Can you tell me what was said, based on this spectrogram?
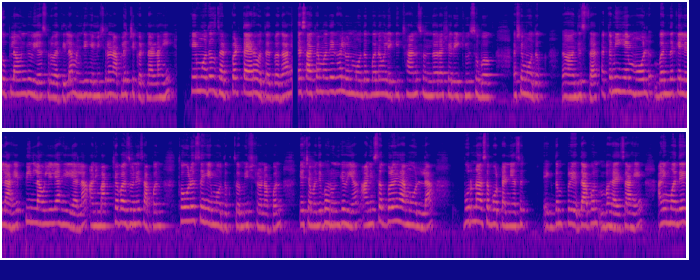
तूप लावून घेऊया सुरुवातीला. म्हणजे हे मिश्रण आपलं चिकटणार नाही. हे मोदक झटपट तयार होतात बघा. या साच्यामध्ये घालून मोदक बनवले की छान सुंदर असे रेखीव सुबक असे मोदक दिसतात. आता मी हे मोल्ड बंद केलेलं आहे. पिन लावलेले आहे याला आणि मागच्या बाजूनेच आपण थोडंसं हे मोदकचं मिश्रण आपण याच्यामध्ये भरून घेऊया. आणि सगळं ह्या मोल्डला पूर्ण असं बोटांनी असं एकदम प्रे दाबून भरायचं आहे. आणि मध्ये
